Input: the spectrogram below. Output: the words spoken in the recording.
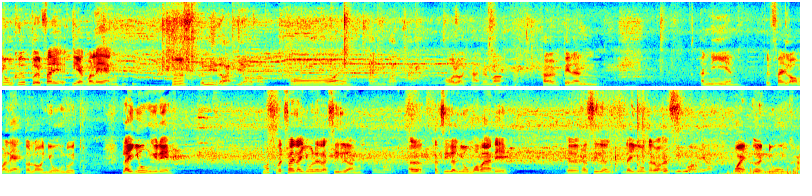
ยุ่งคือเปิดไฟเรียกแมาแรงฮะมันมีหลอดเดียวครับโอ้ยใช่มีหลอดขาดโอ้หลอดขาดเป็นบ่ขาดมันเป็นอัน อันนี้อันเป็นไฟหล่อแมาแรงตัวหล่อยุ่งโดยตัว ไรยุ่งอยู่ดิมันก็เป็นไฟไรยุ่งได้หรอสีเหลืองใช่หมดเออขันสีเหลืองยุ่งบ่มากดิเออขันสีเหลืองไรยุ่งกันว่าขันสีม่วงเลยครับห่วยเอิดยุ่งค่ะ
